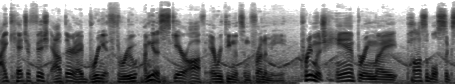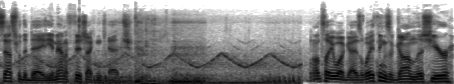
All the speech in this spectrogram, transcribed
I catch a fish out there and I bring it through, I'm going to scare off everything that's in front of me, pretty much hampering my possible success for the day, the amount of fish I can catch. I'll tell you what, guys, the way things have gone this year,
